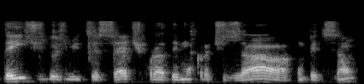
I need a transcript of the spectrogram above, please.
desde 2017, para democratizar a competição.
